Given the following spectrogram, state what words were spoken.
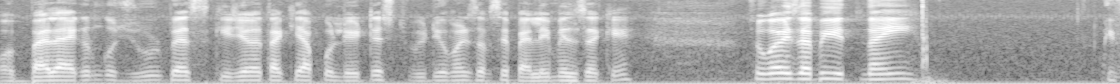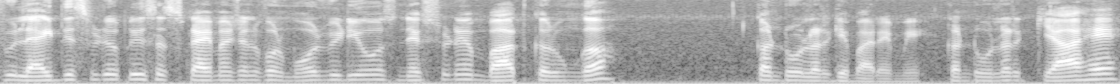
और बेल आइकन को ज़रूर प्रेस कीजिएगा ताकि आपको लेटेस्ट वीडियो हमारे सबसे पहले मिल सके। सो गाइज़ अभी इतना ही। If you like this video please subscribe my channel for more videos next video में बात करूँगा कंट्रोलर के बारे में। कंट्रोलर क्या है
